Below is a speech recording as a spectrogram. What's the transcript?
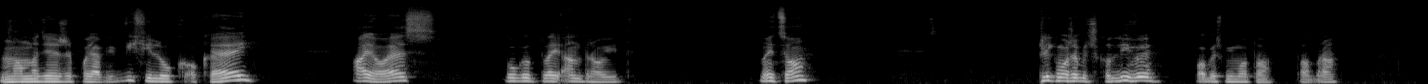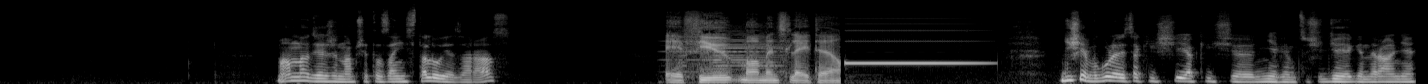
Mam nadzieję, że pojawi Wi-Fi Look, OK. iOS, Google Play, Android. No i co? Plik może być szkodliwy. Pobierz mimo to. Dobra. Mam nadzieję, że nam się to zainstaluje zaraz. A few moments later. Dzisiaj w ogóle jest jakiś, jakiś, e, nie wiem co się dzieje generalnie,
